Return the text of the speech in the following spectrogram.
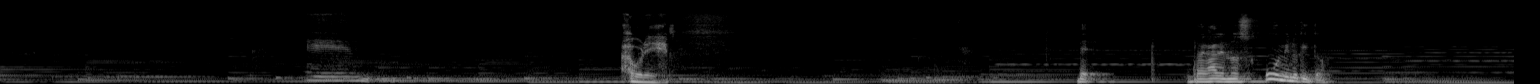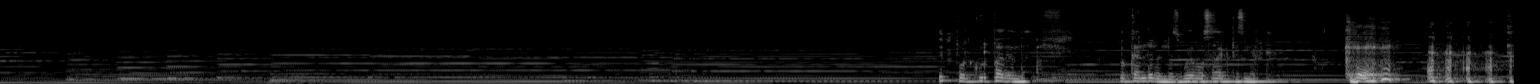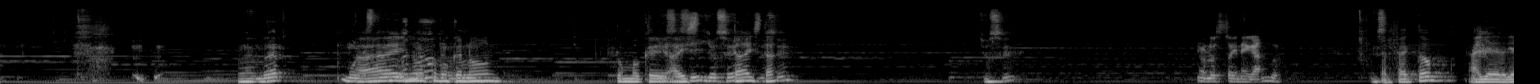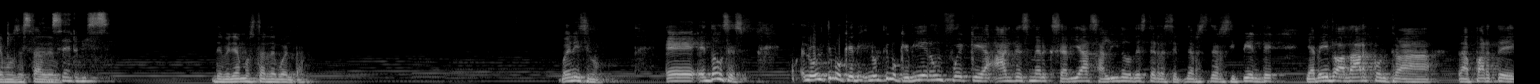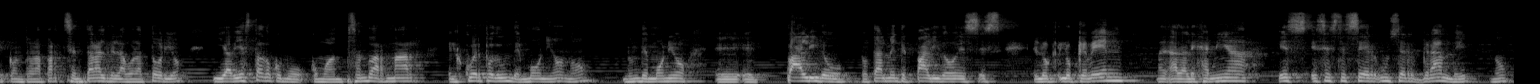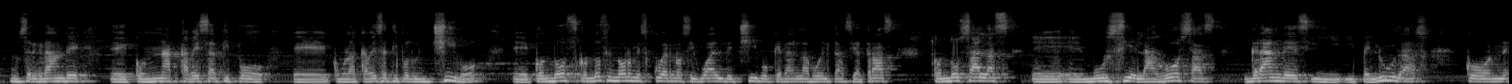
Aure. De, regálenos un minutito. Por culpa de andar tocándole los huevos a Merck. ¿Qué? Por andar molestando. Ay, no, como que no. Como que ahí yo sé, está, ahí está. Yo sé. No lo estoy negando. Perfecto. Ahí ya deberíamos estar de Service. Deberíamos estar de vuelta. Buenísimo. Eh, entonces, lo último, que lo último que vieron fue que Agnes Merck se había salido de este, este recipiente y había ido a dar contra la parte, contra la parte central del laboratorio y había estado como, como empezando a armar el cuerpo de un demonio, ¿no? De un demonio eh, eh, pálido, totalmente pálido. Es, es lo, lo, que ven a la lejanía es, es, este ser, un ser grande, ¿no? Un ser grande eh, con una cabeza tipo, como la cabeza tipo de un chivo, con, dos, con dos enormes cuernos igual de chivo que dan la vuelta hacia atrás, con dos alas murcielagosas grandes y, y peludas, con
